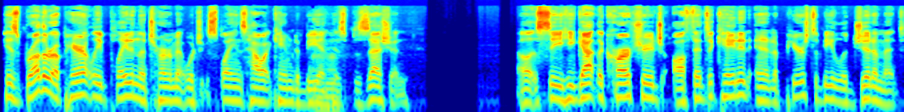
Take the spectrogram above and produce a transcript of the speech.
His brother apparently played in the tournament, which explains how it came to be Mhm. in his possession. Uh, let's see, he got the cartridge authenticated and it appears to be legitimate.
